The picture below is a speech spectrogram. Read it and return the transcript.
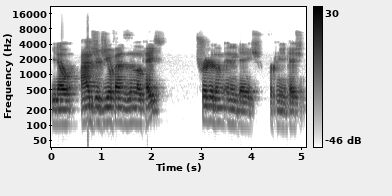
You know, as your geofences in locate, trigger them and engage for communication.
